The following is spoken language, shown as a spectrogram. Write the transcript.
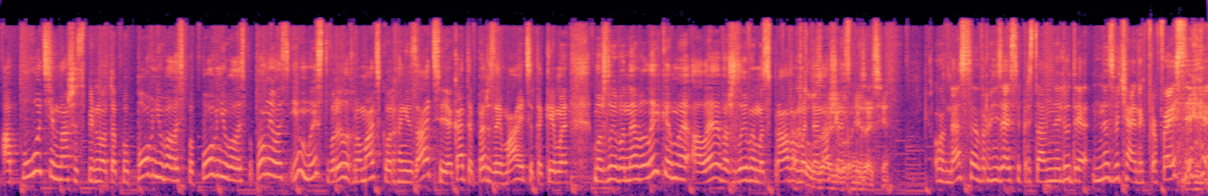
А потім наша спільнота поповнювалась, поповнювалась, поповнювалась, і ми створили громадську організацію, яка тепер займається такими, можливо, невеликими, але важливими А справами хто для нашої в спільноти. організації? Ой, в нас в організації представлені люди незвичайних професій.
